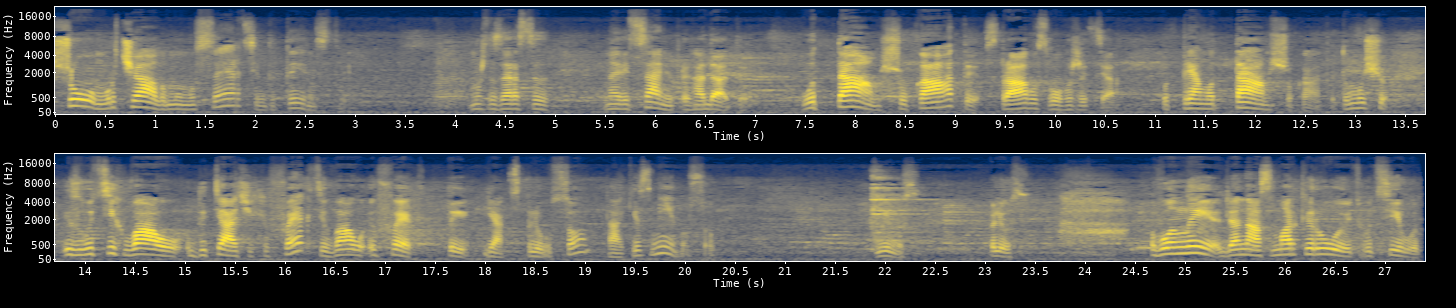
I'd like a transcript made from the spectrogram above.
що мурчало в моєму серці в дитинстві. Можна зараз це навіть самі пригадати. От там шукати справу свого життя. От прямо там шукати. Тому що із оцих вау дитячих ефектів, вау-ефекти як з плюсом, так і з мінусом. Мінус, плюс. Вони для нас маркирують оці от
